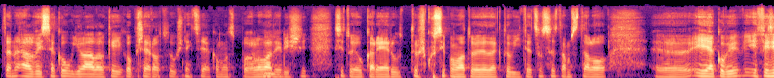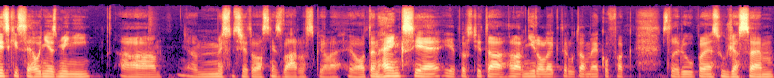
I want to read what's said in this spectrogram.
ten Elvis jako udělá velký jako přerod, to už nechci jako moc spojovat, hmm. i když si tu jeho kariéru trošku si pamatujete, tak to víte, co se tam stalo. E, I, jako, I fyzicky se hodně změní a e, myslím si, že to vlastně zvládl skvěle. Jo. Ten Hanks je, je prostě ta hlavní role, kterou tam jako fakt sleduju úplně s úžasem.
